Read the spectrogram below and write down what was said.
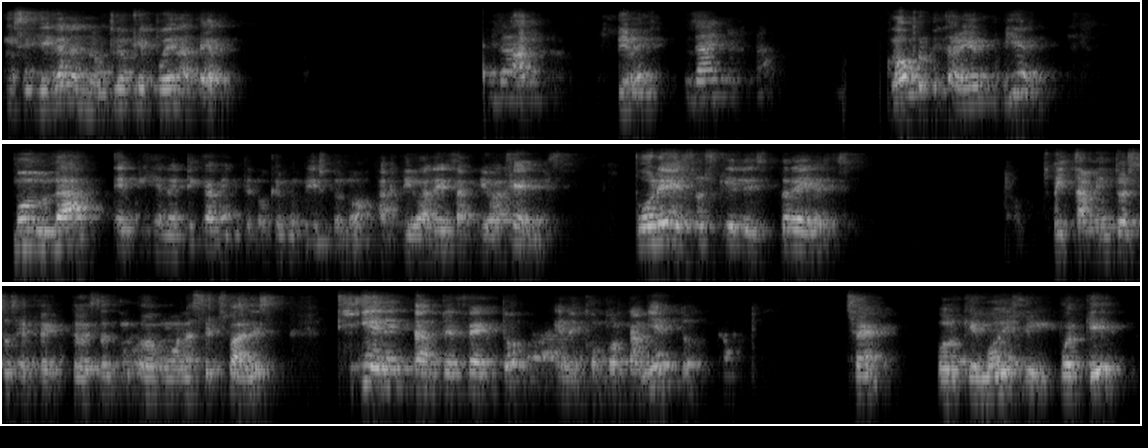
Y si llegan al núcleo, ¿qué pueden hacer? Daño. Dime. Daño, ¿no? No, porque también, bien. Modular epigenéticamente, lo que hemos visto, ¿no? Activar, desactivar genes. Por eso es que el estrés y también todos estos efectos, estas hormonas sexuales, tienen tanto efecto en el comportamiento. ¿Sí? Porque, porque,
